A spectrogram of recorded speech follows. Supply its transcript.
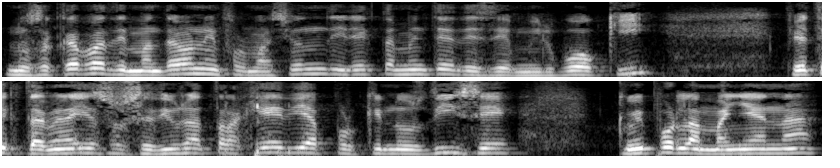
nos acaba de mandar una información directamente desde Milwaukee. Fíjate que también haya sucedido una tragedia porque nos dice que hoy por la mañana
